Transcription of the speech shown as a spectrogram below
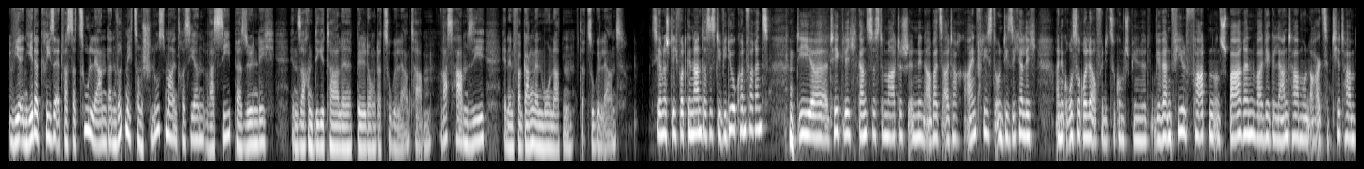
wir in jeder Krise etwas dazulernen, dann wird mich zum Schluss mal interessieren, was Sie persönlich in Sachen digitale Bildung dazugelernt haben. Was haben Sie in den vergangenen Monaten dazugelernt? Sie haben das Stichwort genannt, das ist die Videokonferenz, die äh, täglich ganz systematisch in den Arbeitsalltag einfließt und die sicherlich eine große Rolle auch für die Zukunft spielen wird. Wir werden viel Fahrten uns sparen, weil wir gelernt haben und auch akzeptiert haben,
